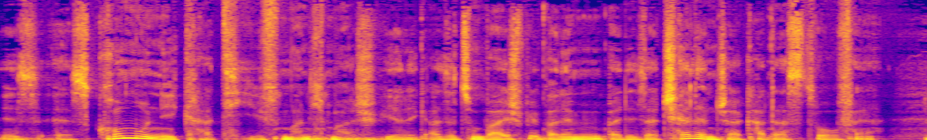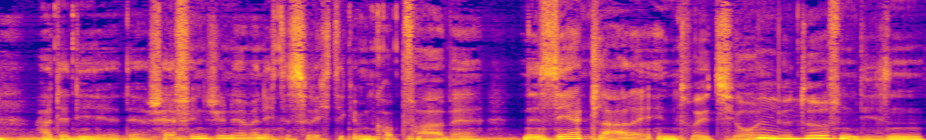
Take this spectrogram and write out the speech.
ist es kommunikativ manchmal schwierig. Also zum Beispiel bei, dem, bei dieser Challenger-Katastrophe hatte die, der Chefingenieur, wenn ich das richtig im Kopf habe, eine sehr klare Intuition. Mhm. Wir dürfen diesen,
